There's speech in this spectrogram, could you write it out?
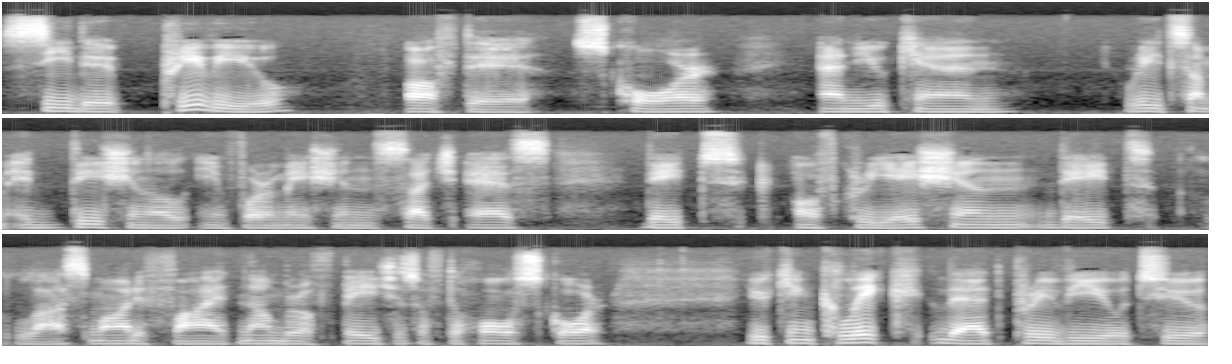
see the preview of the score and you can read some additional information such as date of creation, date last modified, number of pages of the whole score. You can click that preview to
